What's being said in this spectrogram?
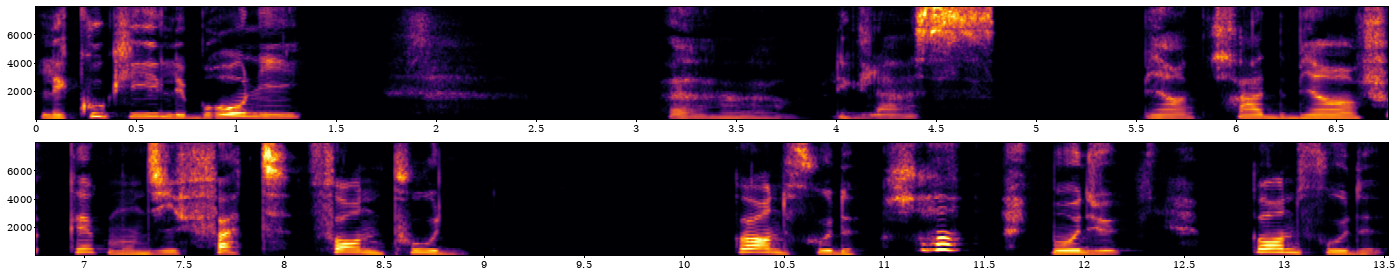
les cookies, les brownies, euh, les glaces, bien crades, bien, comment on dit, fat, porn food. Porn food. mon Dieu. Porn food.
